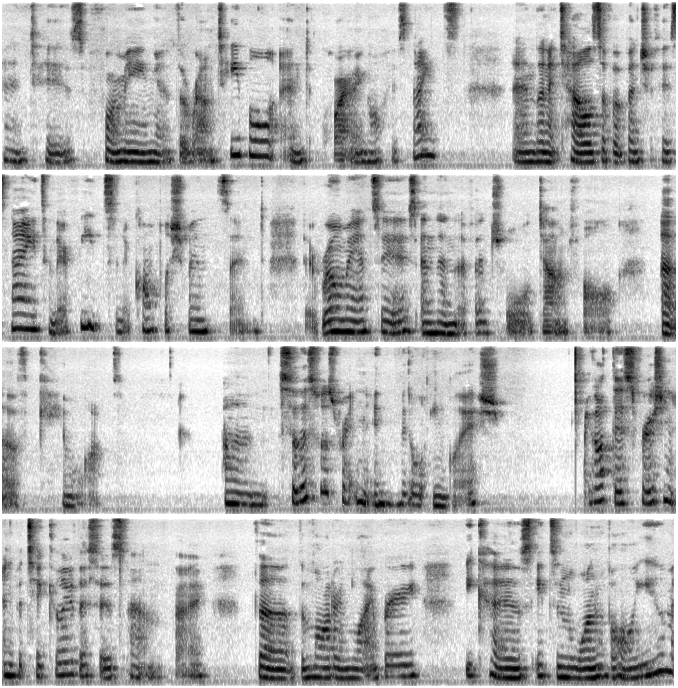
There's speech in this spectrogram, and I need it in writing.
and his forming the Round Table and acquiring all his knights. And then it tells of a bunch of his knights and their feats and accomplishments and their romances and then the eventual downfall of Camelot. Um, so this was written in Middle English. I got this version in particular. This is um, by the the Modern Library because it's in one volume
